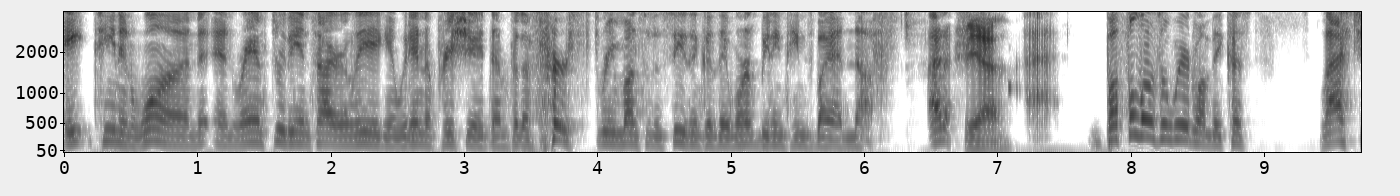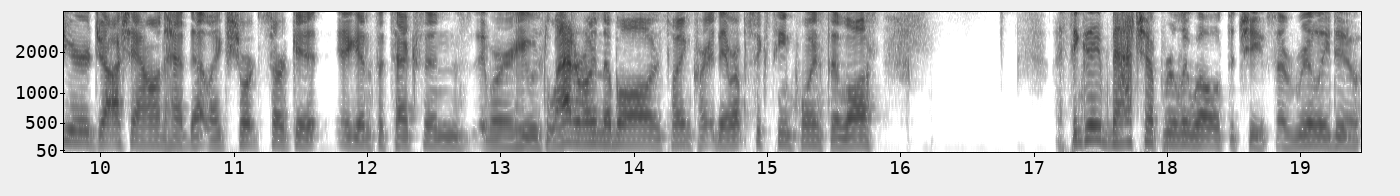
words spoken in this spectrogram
18 and 1 and ran through the entire league and we didn't appreciate them for the first 3 months of the season because they weren't beating teams by enough. I, Yeah, Buffalo's a weird one because last year Josh Allen had that like short circuit against the Texans where he was lateraling the ball, he was playing crazy. They were up 16 points, they lost. I think they match up really well with the Chiefs. I really do.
